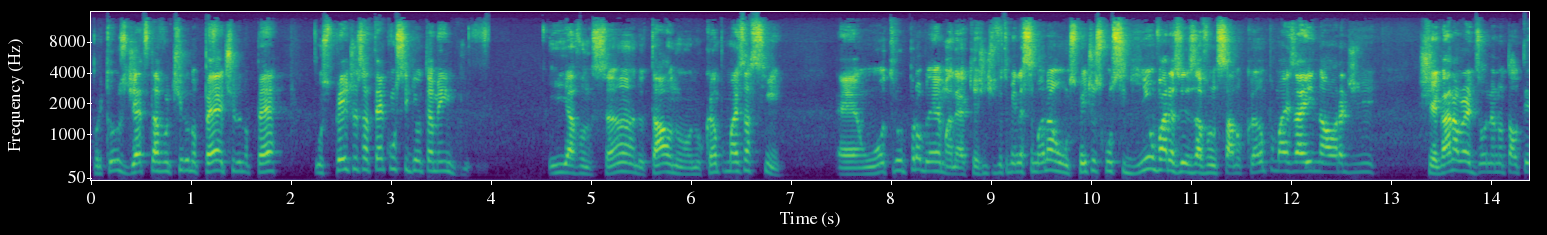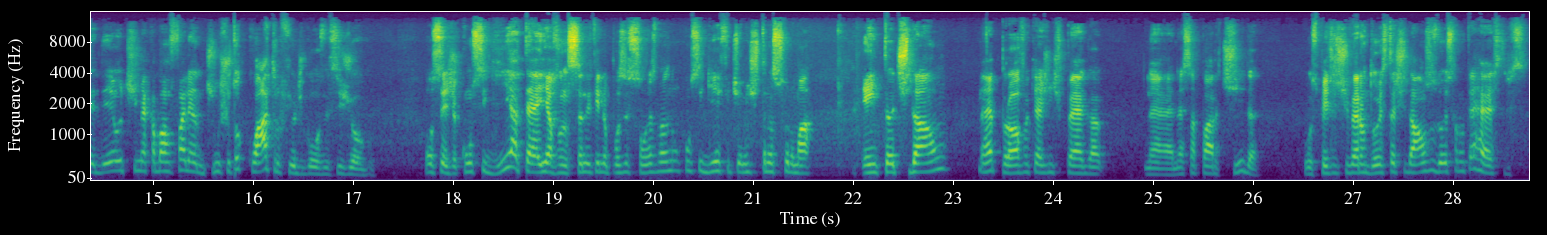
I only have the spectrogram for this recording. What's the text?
Porque os Jets davam tiro no pé, tiro no pé. Os Patriots até conseguiam também ir avançando tal no, no campo, mas assim, é um outro problema, né? Que a gente viu também na semana 1. Os Patriots conseguiam várias vezes avançar no campo, mas aí na hora de chegar na red zone e anotar o TD, o time acabava falhando. O time chutou quatro field goals nesse jogo. Ou seja, conseguia até ir avançando e tendo posições, mas não conseguia efetivamente transformar em touchdown, né? Prova que a gente pega né, nessa partida. Os Patriots tiveram dois touchdowns, os dois foram terrestres.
